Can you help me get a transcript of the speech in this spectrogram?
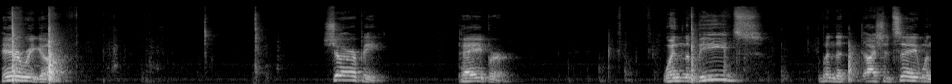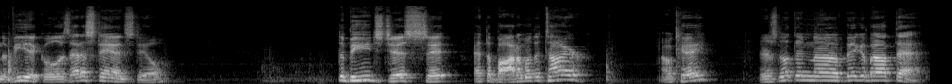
Here we go. Sharpie, paper. When the beads, when the, I should say, when the vehicle is at a standstill, the beads just sit at the bottom of the tire. Okay? There's nothing uh, big about that.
